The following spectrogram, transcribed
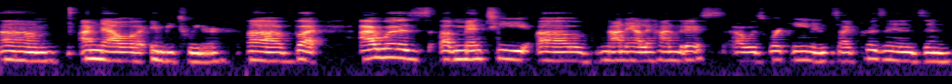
Um, I'm now an in-betweener. Uh, but I was a mentee of Nane Alejandrez. I was working inside prisons and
